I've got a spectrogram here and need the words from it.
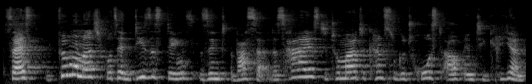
Das heißt, 95% dieses Dings sind Wasser. Das heißt, die Tomate kannst du getrost auch integrieren.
